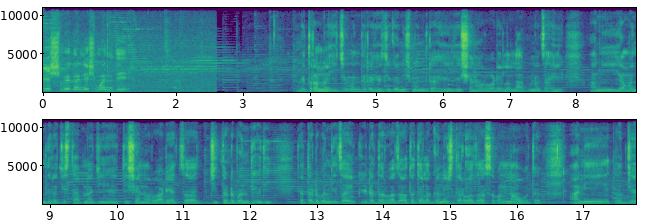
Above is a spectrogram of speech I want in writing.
पेशवे गणेश मंदिर. मित्रांनो हे जे मंदिर हे जे गणेश मंदिर आहे हे शनिवारवाड्याला लागूनच आहे. आणि या मंदिराची स्थापना जी आहे ती शनिवारवाड्याचा जी तटबंदी होती त्या तटबंदीचा एक इकडं दरवाजा होता. त्याला गणेश दरवाजा असं पण नाव होतं. आणि जे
